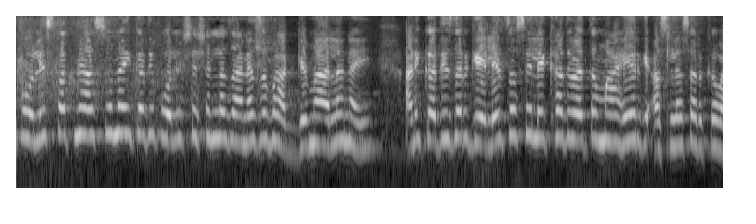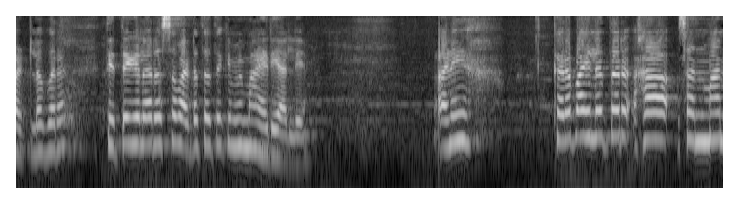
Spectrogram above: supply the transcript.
पोलीस पत्नी असूनही कधी पोलीस स्टेशनला जाण्याचं भाग्य मिळालं नाही. आणि कधी जर गेलेच असेल एखाद वेळ तर माहेर असल्यासारखं वाटलं बरं. तिथे गेल्यावर असं वाटत होतं की मी माहेरी आले. आणि खरं पाहिलं तर हा सन्मान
